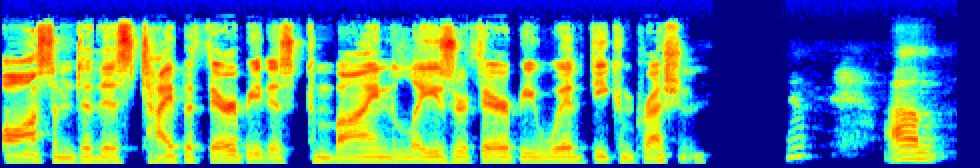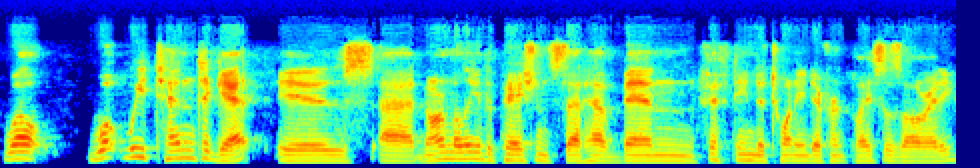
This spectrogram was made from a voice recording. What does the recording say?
awesome to this type of therapy this combined laser therapy with decompression um, well, what we tend to get is uh, normally the patients that have been 15 to 20 different places already,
